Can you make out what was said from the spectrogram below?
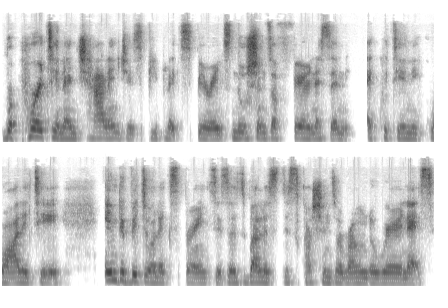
reporting and challenges people experience, notions of fairness and equity and equality, individual experiences, as well as discussions around awareness.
